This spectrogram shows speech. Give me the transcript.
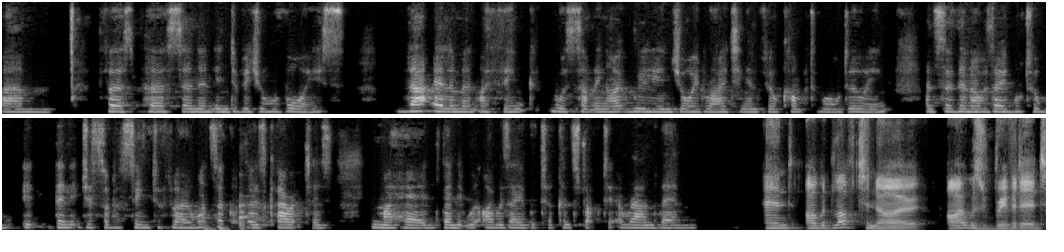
um, first person and individual voice, that element I think was something I really enjoyed writing and feel comfortable doing. And so then I was able to, it, then it just sort of seemed to flow. Once I got those characters in my head, then it, I was able to construct it around them. And I would love to know. I was riveted,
